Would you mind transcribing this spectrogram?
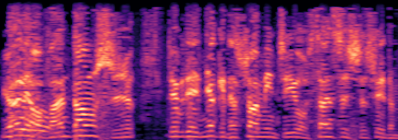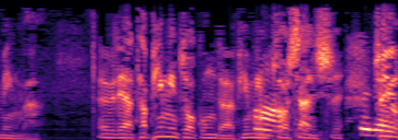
袁了凡当时对不对？人家给他算命只有三四十岁的命嘛，对不对啊？他拼命做功德，拼命做善事，对对最后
